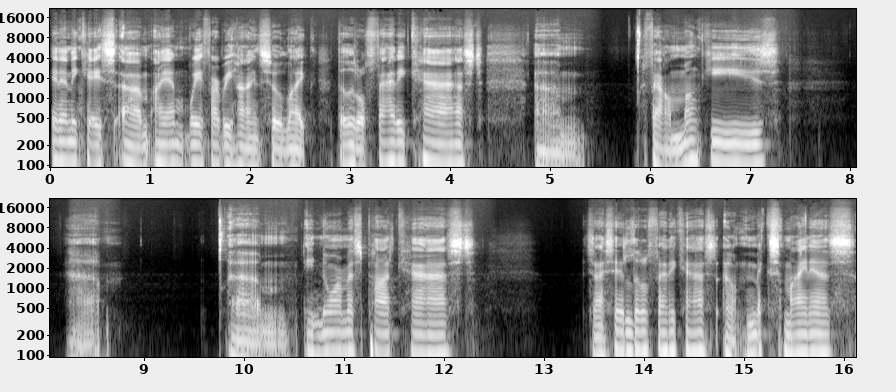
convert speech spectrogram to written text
In any case, um, I am way far behind. So, like the little fatty cast, um, foul monkeys, um, um, enormous podcast. Did I say little fatty cast? Oh, Mix Minus,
